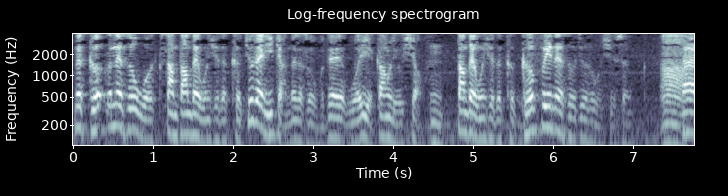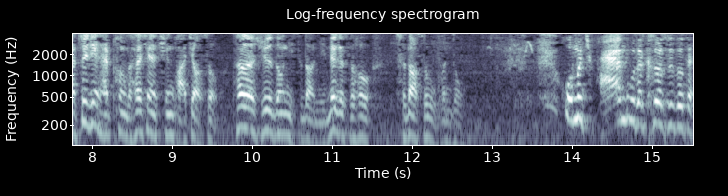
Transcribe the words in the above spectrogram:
那隔那时候我上当代文学的课，就在你讲那个时候，我在我也刚留校。嗯，当代文学的课，格非那时候就是我学生。啊，哎，最近还碰到他，现在清华教授。他说徐志东，你知道你那个时候迟到十五分钟。我们全部的科室都在，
